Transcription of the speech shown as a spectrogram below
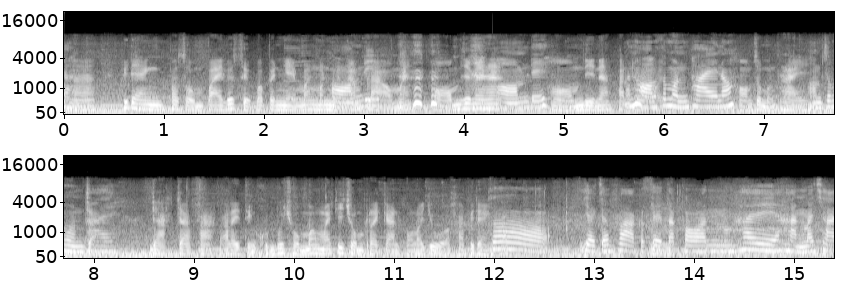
จ้ะอ่าฮะพี่แดงผสมไปรู้สึกว่าเป็นไงบ้างมันเหมือนหอมน้ำดีเปล่าไหมหอมใช่ไหมฮะหอมดีหอมดีนะพัดมันหอมร้ยสมุนไพรเนาะหอมสมุนไพรหอมสมุนไพรจ้ะ อยากจะฝากอะไรถึงคุณผู้ชมบ้างไหมที่ชมรายการของเราอยู่อะครับพี่แดงคก็รับ อยากจะฝากเกษตรกรให้หันมาใช้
